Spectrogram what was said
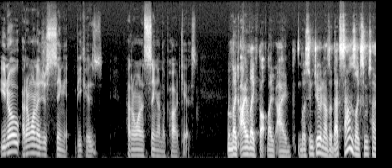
you know, I don't want to just sing it because I don't want to sing on the podcast. Like I like thought like I listened to it and I was like, that sounds like sometime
